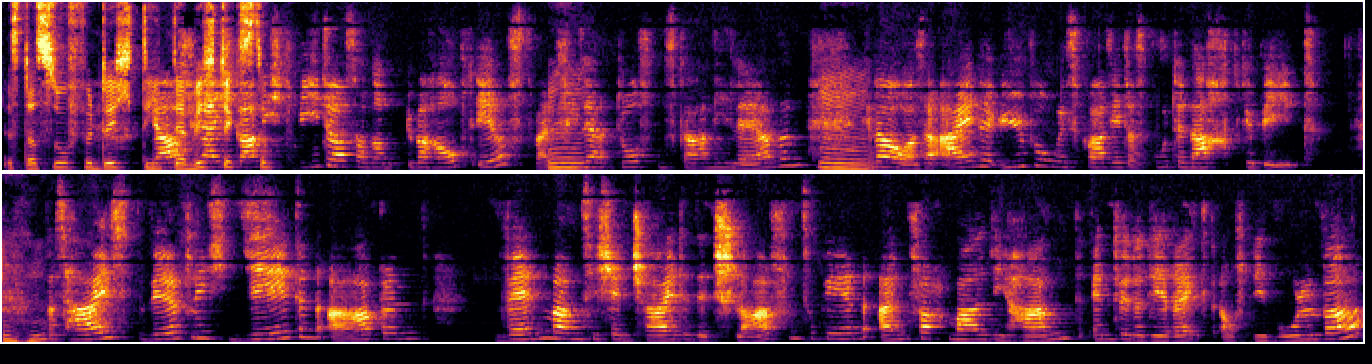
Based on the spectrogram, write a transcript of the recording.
Ist das so für dich die, ja, der wichtigste? Gar nicht wieder, sondern überhaupt erst, weil mhm. viele durften es gar nie lernen. Mhm. Genau, also eine Übung ist quasi das gute Nachtgebet. Mhm. Das heißt wirklich jeden Abend wenn man sich entscheidet, jetzt schlafen zu gehen, einfach mal die Hand entweder direkt auf die Vulva,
